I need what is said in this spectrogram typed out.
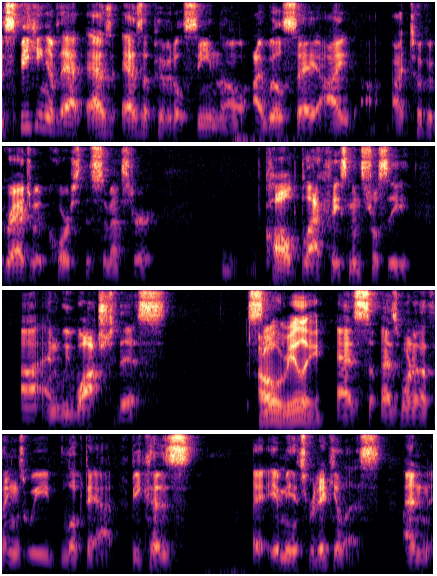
Speaking of that as as a pivotal scene though, I will say I I took a graduate course this semester called Blackface Minstrelsy, uh, and we watched this. Oh, really? As as one of the things we looked at because I I mean it's ridiculous, and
